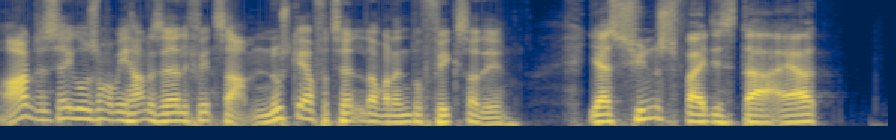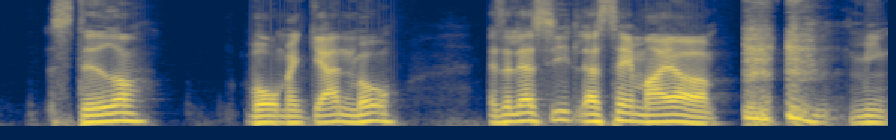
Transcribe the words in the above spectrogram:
ah, det ser ikke ud, som om I har det særlig fedt sammen. Nu skal jeg fortælle dig, hvordan du fikser det. Jeg synes faktisk, der er steder, hvor man gerne må. Altså lad os, sige, lad os tage mig og min,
